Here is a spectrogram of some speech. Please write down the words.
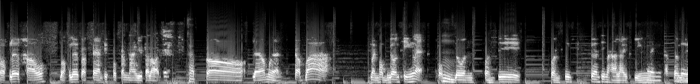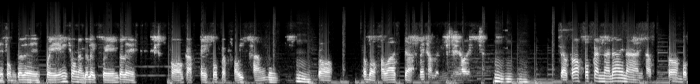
บอกเลิกเขาบอกเลิกกับแฟนที่คบกันมาอยู่ตลอดเนี่ยครับ ก็แล้วเหมือนกับว่าเหมือนผมโดนทิ้งแหละ ผมอืม โดนคนที่คนที่เพื่อนที่มหาลัยทิ้งอะไรอย่างเงี้ยครับก็เลยผมก็เลยเคว้งช่วงนั้นก็เลยเคว้งก็เลย ขอกลับไปคบกับเขาอีกครั้งหนึ่งอืม ก็ก็บอกเขาว่าจะไม่ทำแบบนี้แล้วอะไรอย่างเงี้ย อืมอืมอืม แต่ก็คบกันมาได้นานครับ ก็อืมคบ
